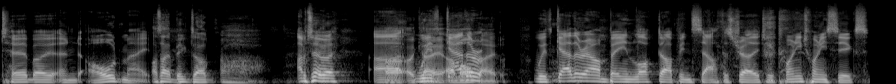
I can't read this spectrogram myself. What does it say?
Turbo, and Old Mate. I'll take Big Dog. I'm Turbo. Uh, Uh, okay, with I'm Gather, old, mate. with Gather Round being locked up in South Australia till 2026,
